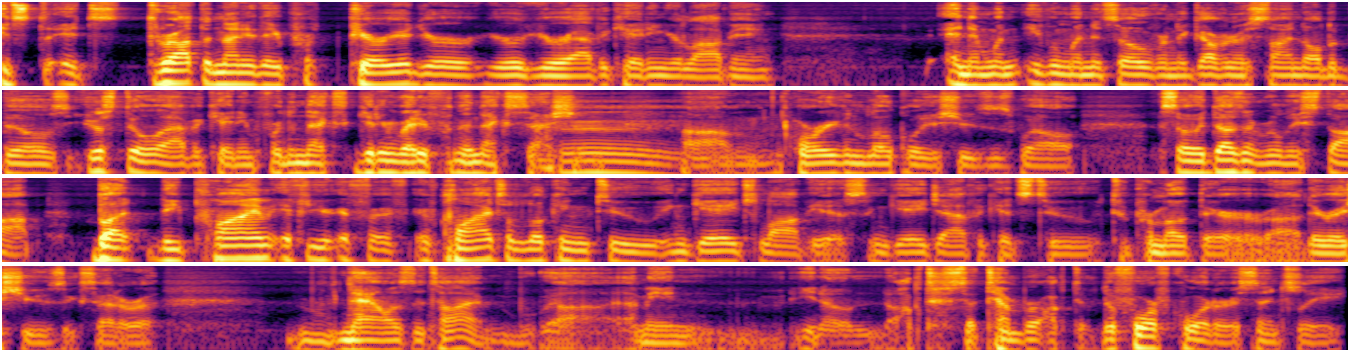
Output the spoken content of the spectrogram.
it's it's throughout the 90 day pr- period you're you're you're advocating, you're lobbying. And then when even when it's over and the governor signed all the bills, you're still advocating for the next, getting ready for the next session, um, or even local issues as well. So it doesn't really stop. But the prime, if you if, if, if clients are looking to engage lobbyists, engage advocates to to promote their uh, their issues, et cetera, now is the time. Uh, I mean, you know, Oct- September, October, the fourth quarter, essentially.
